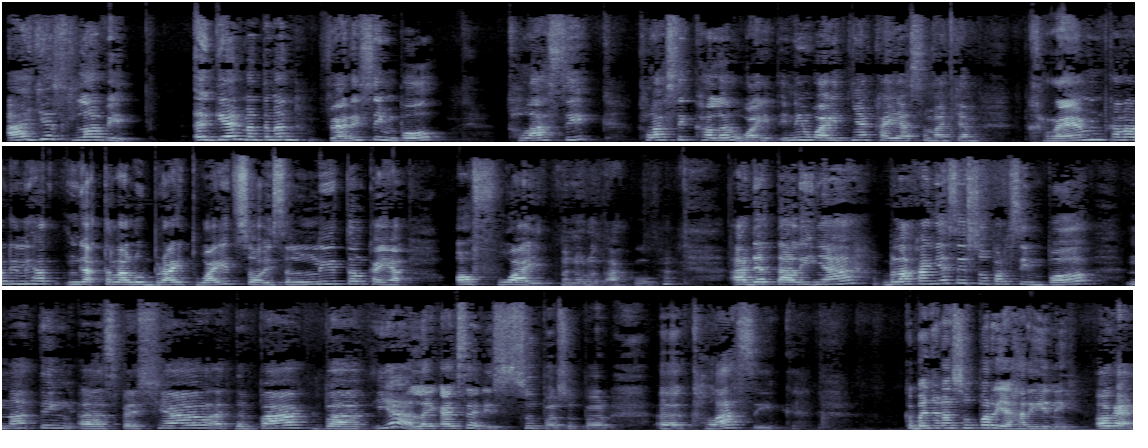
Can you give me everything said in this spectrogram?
I just love it. Again teman-teman very simple. Classic classic color white. Ini white-nya kayak semacam krem kalau dilihat. Nggak terlalu bright white so it's a little kayak off-white menurut aku. Ada talinya, belakangnya sih super simple, nothing uh, special at the back, but yeah, like I said, it's super super uh, classic. Kebanyakan super ya hari ini. Oke, okay.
